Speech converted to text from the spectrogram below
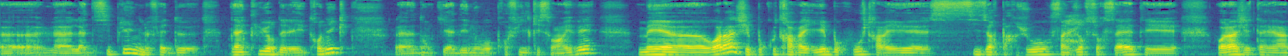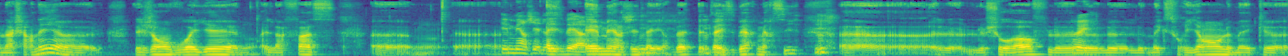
euh, la, la discipline, le fait de, d'inclure de l'électronique. Euh, donc, il y a des nouveaux profils qui sont arrivés. Mais euh, voilà, j'ai beaucoup travaillé, beaucoup. Je travaillais 6 heures par jour, 5 jours sur 7. Et voilà, j'étais un acharné. euh, les gens voyaient la face. Euh, Émerger de et- l'iceberg. Émerger de Mm. de l'iceberg, merci. Mm. Euh, le, show-off, le, Oui. le- le- le mec souriant, le mec euh,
